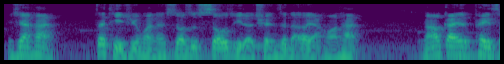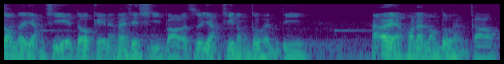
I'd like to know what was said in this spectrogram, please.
你想想看，在体循环的时候是收集了全身的二氧化碳，然后该配送的氧气也都给了那些细胞了，是氧气浓度很低，它二氧化碳浓度很高。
